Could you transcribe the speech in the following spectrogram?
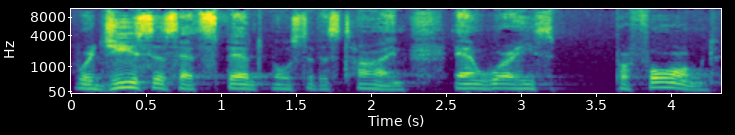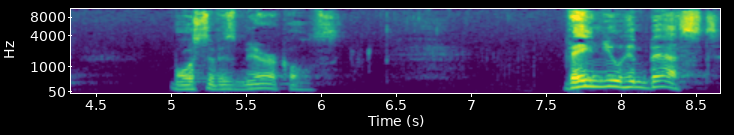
where Jesus had spent most of his time and where he performed most of his miracles. They knew him best.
